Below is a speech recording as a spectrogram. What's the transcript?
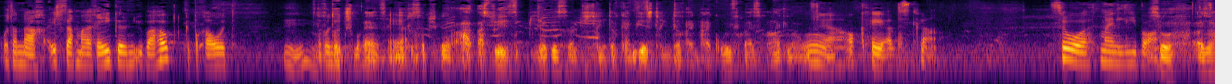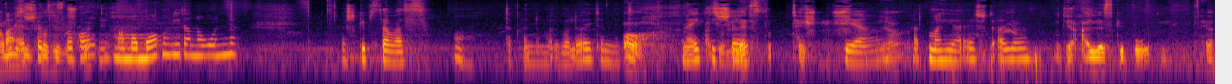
Oder nach, ich sag mal, Regeln überhaupt gebraut. Mhm, nach Und- deutschem Reinheitsgebot, ja. das habe ich gedacht. Ah, hast du jetzt Bier gesagt? Ich trinke doch kein Bier, ich trinke doch ein alkoholfreies Radler. Ja, okay, alles klar. So, mein Lieber. So, also haben wir jetzt heute. besprochen? Machen wir morgen wieder eine Runde? Vielleicht gibt's da was. Oh, da könnte man über Leute mit Oh, also Nike-Shirts. lästertechnisch. ja, ja, hat man hier echt alle. wird ja alles geboten. Ja.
